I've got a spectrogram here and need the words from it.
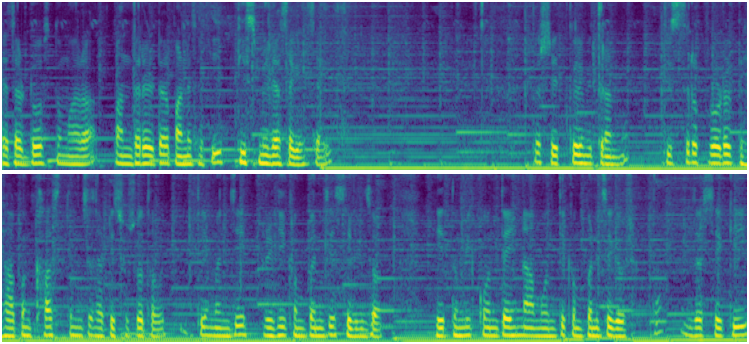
याचा डोस तुम्हाला पंधरा लिटर पाण्यासाठी तीस मिली असा घ्यायचा आहे. तर शेतकरी मित्रांनो तिसरं प्रोडक्ट हे आपण खास तुमच्यासाठी सुचवत आहोत. ते म्हणजे प्रिव्ही कंपनीचे सिलिंग जॉब हे तुम्ही कोणत्याही नामवंती कंपनीचे घेऊ शकता. जसे की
